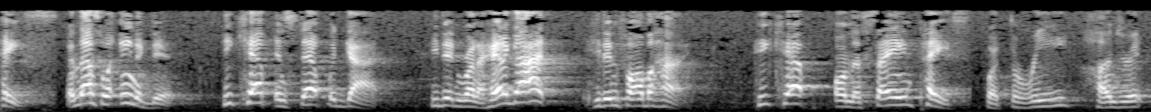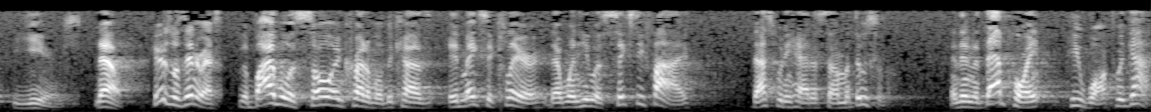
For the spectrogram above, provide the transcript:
pace. And that's what Enoch did. He kept in step with God. He didn't run ahead of God. He didn't fall behind. He kept on the same pace for 300 years. Now, here's what's interesting. The Bible is so incredible because it makes it clear that when he was 65, that's when he had his son Methuselah. And then at that point, he walked with God.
